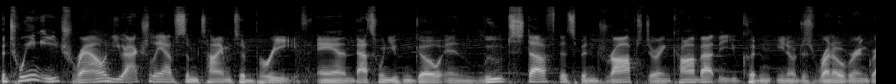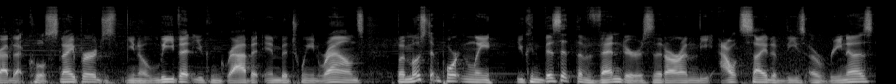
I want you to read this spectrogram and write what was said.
Between each round, you actually have some time to breathe, and that's when you can go and loot stuff that's been dropped during combat that you couldn't, you know, just run over and grab that cool sniper, just, you know, leave it, you can grab it in between rounds. But most importantly, you can visit the vendors that are on the outside of these arenas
